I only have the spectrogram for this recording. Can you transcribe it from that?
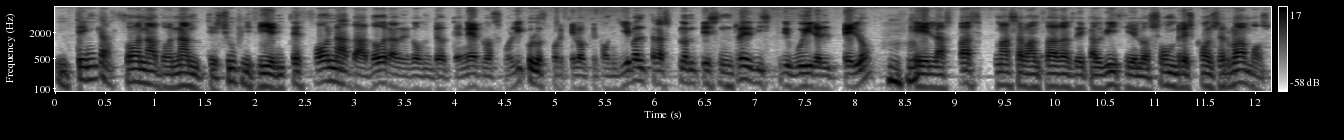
y tenga zona donante suficiente, zona dadora de donde obtener los folículos, porque lo que conlleva el trasplante es redistribuir el pelo, que en las fases más avanzadas de calvicie los hombres conservamos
